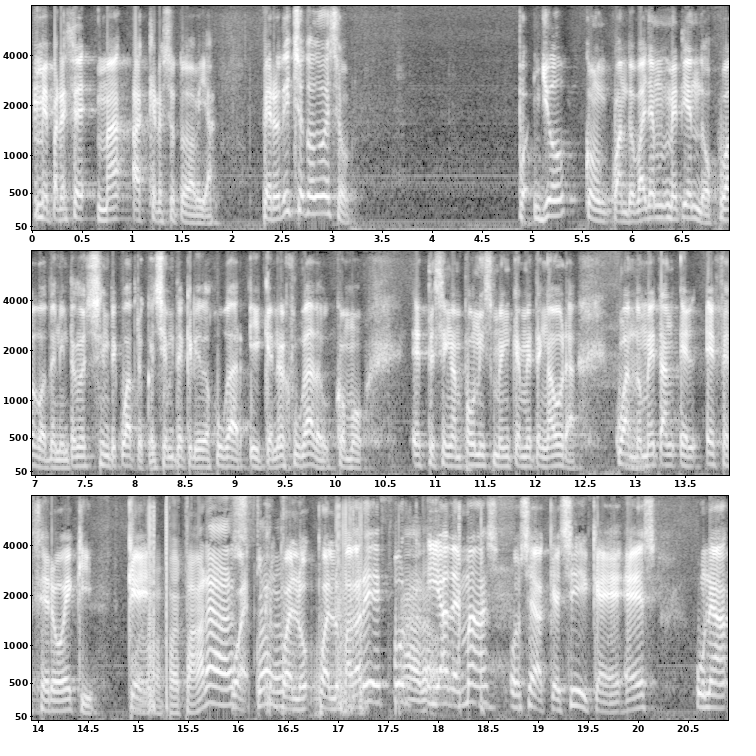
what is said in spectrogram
me parece más asqueroso todavía. Pero dicho todo eso, pues yo, con, cuando vayan metiendo juegos de Nintendo 64 que siempre he querido jugar y que no he jugado, como este Sin and Punishment que meten ahora, cuando metan el F0X, que pues pagarás. pues, claro. pues lo, pues lo pagaré por- Claro. y además, o sea que sí, que es una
